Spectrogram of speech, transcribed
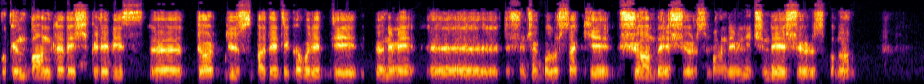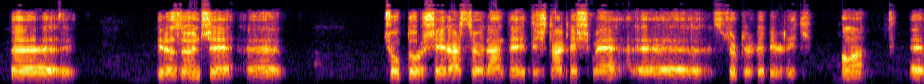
bugün Bangladeş bile biz e, 400 adeti kabul ettiği dönemi e, düşünecek olursak ki şu anda yaşıyoruz, pandeminin içinde yaşıyoruz bunu. Ee, biraz önce e, çok doğru şeyler söylendi. Dijitalleşme, e, sürdürülebilirlik. Ama e,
